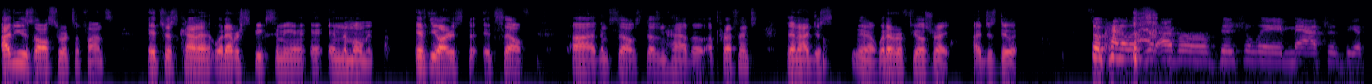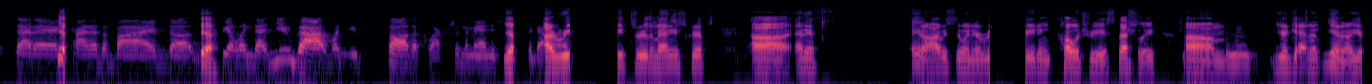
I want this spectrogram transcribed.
I've used all sorts of fonts. It's just kind of whatever speaks to me in, in the moment. If the artist itself uh, themselves doesn't have a, a preference, then I just you know whatever feels right, I just do it. So kind of like whatever visually matches the aesthetic, Yeah. kind of the vibe, the, Yeah. feeling that you got when you saw the collection, the manuscript Yep. together. I read, read through the manuscript, uh, and if you know, obviously, when you're re- reading poetry, especially, um, Mhm. you're getting, you know, you're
